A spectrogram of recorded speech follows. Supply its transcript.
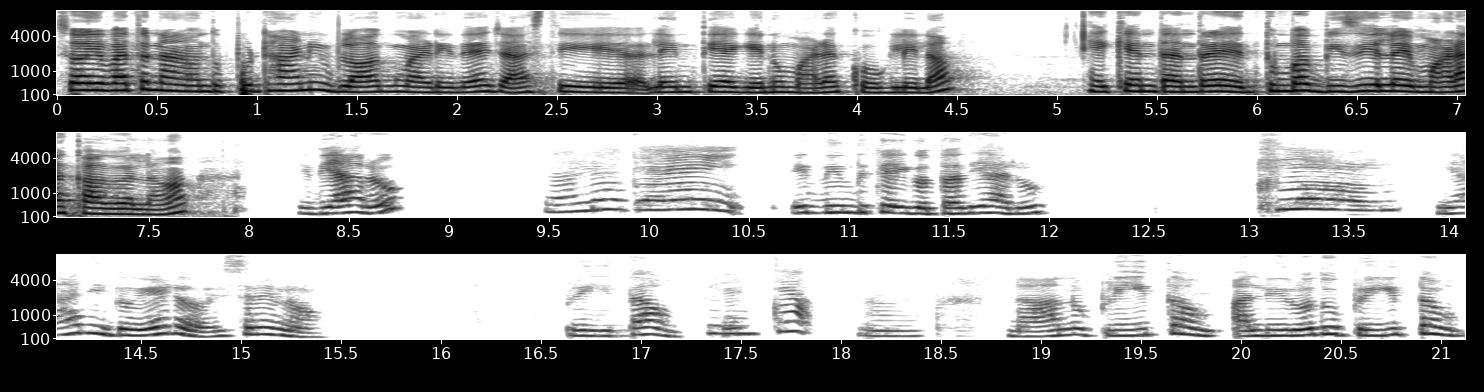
ಸೊ ಇವತ್ತು ನಾನೊಂದು ಪುಟಾಣಿ ವ್ಲಾಗ್ ಮಾಡಿದೆ. ಜಾಸ್ತಿ ಲೆಂತಿಯಾಗಿ ಏನೂ ಮಾಡೋಕ್ಕೆ ಹೋಗಲಿಲ್ಲ. ಏಕೆ ಅಂತಂದರೆ ತುಂಬ ಬ್ಯುಸಿಯಲ್ಲೇ ಮಾಡೋಕ್ಕಾಗಲ್ಲ. ಇದ್ಯಾರು ಇದು ನಿಂದ ಕೈ ಗೊತ್ತಾ? ಅದು ಯಾರು? ಯಾರಿದು? ಹೇಳು ಹೆಸರೇನು? ಪ್ರೀತಮ್. ನಾನು ಪ್ರೀತಮ್. ಅಲ್ಲಿರೋದು ಪ್ರೀತಮ್.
